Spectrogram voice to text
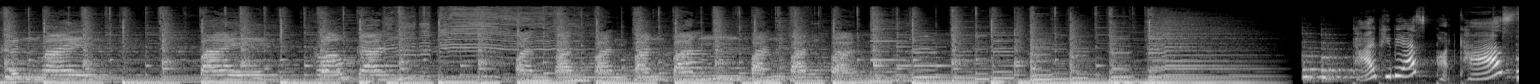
ขึ้นใหม่ ไปพร้อมกัน ปันปันปันปันปันปันปันปันท้าย PBS Podcast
